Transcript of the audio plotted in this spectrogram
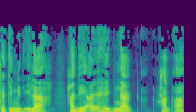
ka timid ilaah haddii ay ahayd naag xaq ah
